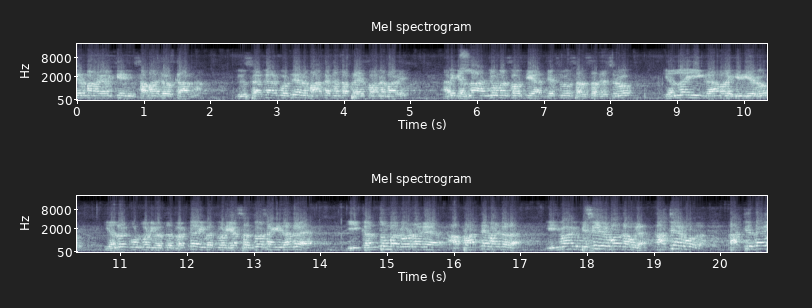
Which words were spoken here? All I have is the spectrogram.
ನಿರ್ಮಾಣ ಆಗಲಿಕ್ಕೆ ನೀವು ಸಮಾಜದ ಕಾರಣ. ನೀವು ಸರ್ಕಾರ ಕೊಟ್ಟರೆ ಅದನ್ನು ಮಾಡ್ತಕ್ಕಂಥ ಪ್ರಯತ್ನವನ್ನ ಮಾಡಿ. ಅದಕ್ಕೆ ಎಲ್ಲ ಅಂಜುಮನ್ ಸಂಸ್ಥೆಯ ಅಧ್ಯಕ್ಷರು ಸದಸ್ಯರು, ಎಲ್ಲ ಈ ಗ್ರಾಮದ ಹಿರಿಯರು, ಎಲ್ಲರೂ ಕೂಡ್ಕೊಂಡು ಇವತ್ತು ದೊಡ್ಡ ಇವತ್ತು ನೋಡಿ ಎಷ್ಟು ಸಂತೋಷ ಆಗಿದೆ ಅಂದ್ರೆ, ಈ ಕಣ್ತುಂಬ ನೋಡಿದಾಗ ಆ ಪ್ರಾರ್ಥನೆ ಮಾಡಿದಲ್ಲ ನಿಜವಾಗಿ ಬಿಸಿಲು ಇರ್ಬೋದು ನಮ್ಗೆ, ಕಷ್ಟ ಇರ್ಬೋದು. ಕಷ್ಟ ಇದ್ದಾಗ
